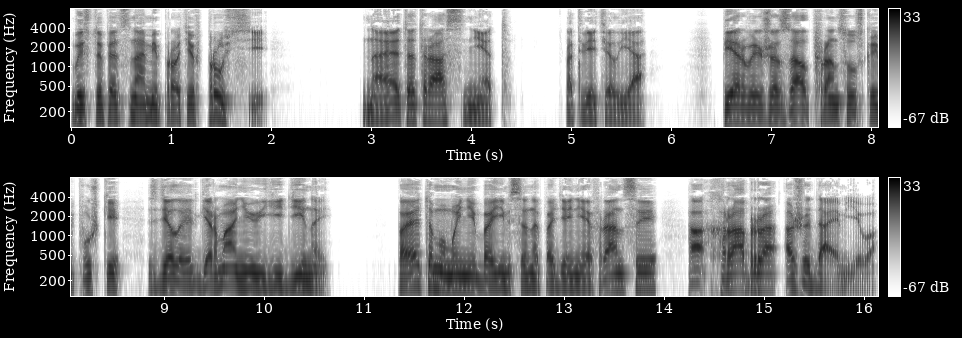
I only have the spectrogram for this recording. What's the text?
выступят с нами против Пруссии – На этот раз нет, ответил я. Первый же залп французской пушки сделает Германию единой, поэтому мы не боимся нападения Франции, а храбро ожидаем его.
